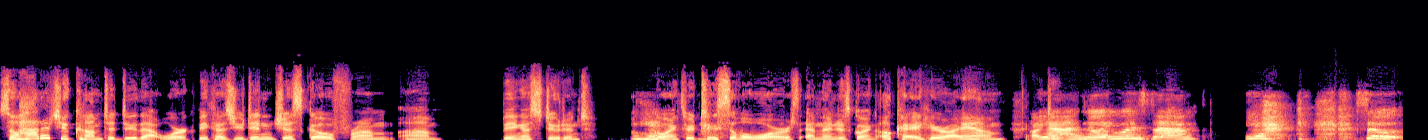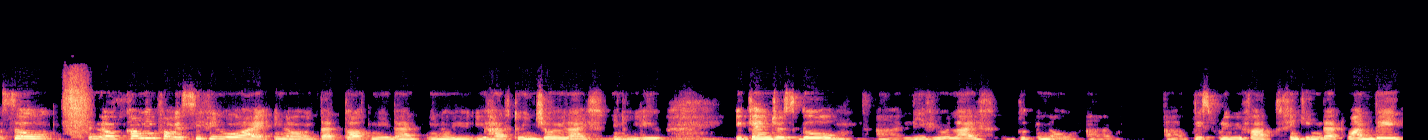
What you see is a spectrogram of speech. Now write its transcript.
So, how did you come to do that work? Because you didn't just go from um, being a student, yeah. going through two civil wars, and then just going, okay, here I am. I yeah, do- no, it was, um, yeah. So, so you know, coming from a civil war, I, you know, that taught me that you know you you have to enjoy life. You know, you you can't just go uh, live your life, you know, um, uh, blissfully without thinking that one day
